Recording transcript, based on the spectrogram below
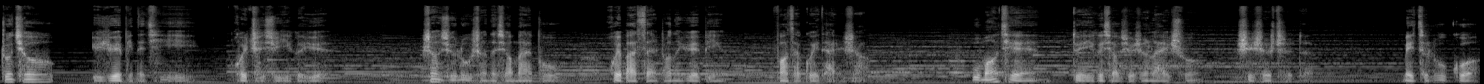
中秋与月饼的记忆会持续一个月。上学路上的小卖部会把散装的月饼放在柜台上，五毛钱对一个小学生来说是奢侈的。每次路过，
